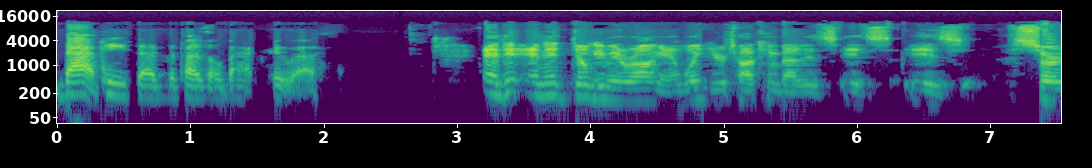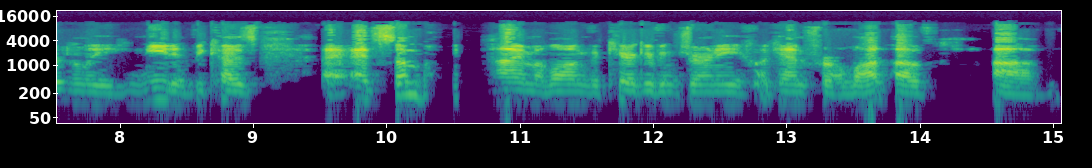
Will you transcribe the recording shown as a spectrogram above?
that piece of the puzzle back to us. And it, and it, don't get me wrong, and what you're talking about is is is certainly needed because at some point in time along the caregiving journey, again for a lot of um,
